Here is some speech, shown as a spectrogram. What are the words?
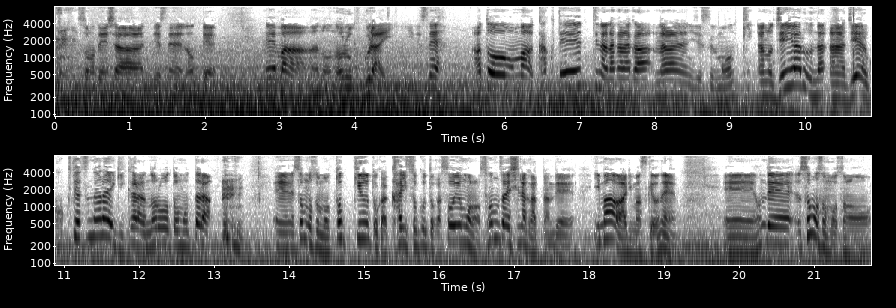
その電車にですね乗ってで、まあ、あの乗るぐらいですね。あと、まあ、確定っていうのはなかなかならないんですけども、あの、JR な、あ、JR 国鉄奈良駅から乗ろうと思ったら えー、そもそも特急とか快速とかそういうもの存在しなかったんで、今はありますけどね。えー、ほんで、そもそもその、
